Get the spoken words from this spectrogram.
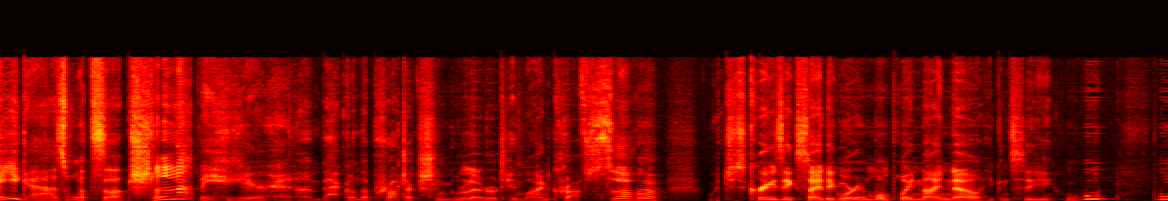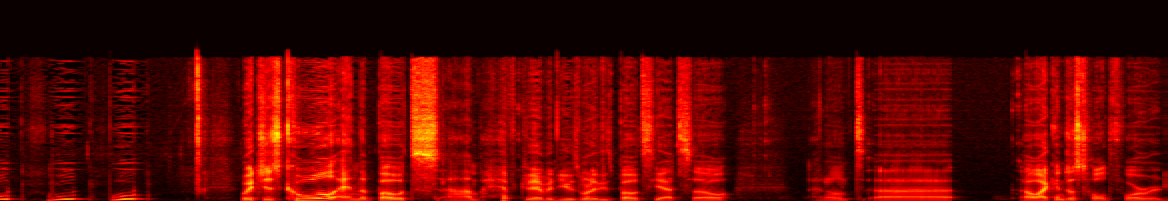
Hey guys, what's up? Sloppy here, and I'm back on the Project Singularity Minecraft server, which is crazy exciting. We're in 1.9 now, you can see. Whoop, whoop, whoop, whoop. Which is cool, and the boats, um, I haven't, haven't used one of these boats yet, so I don't, uh, oh, I can just hold forward.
